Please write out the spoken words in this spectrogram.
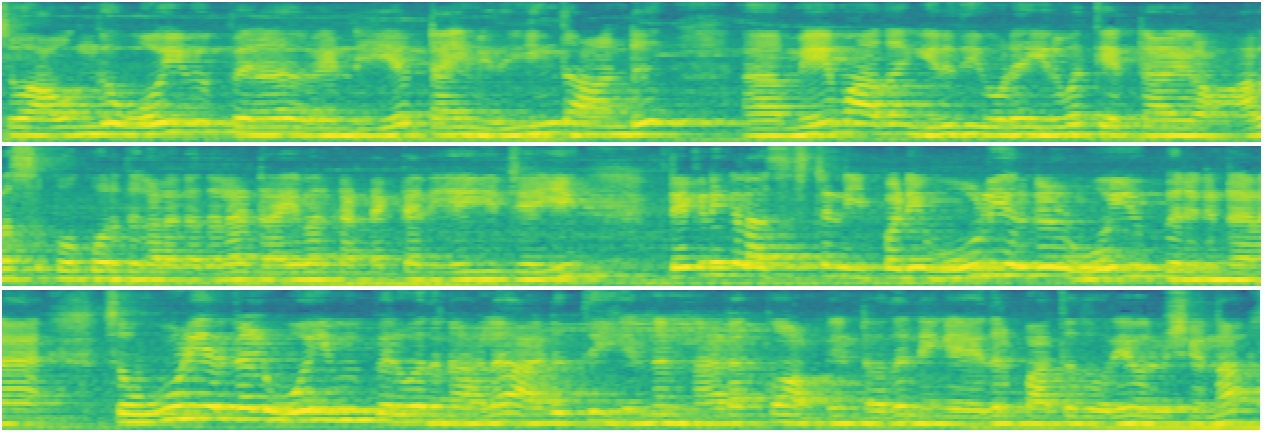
ஸோ அவங்க ஓய்வு பெற வேண்டிய டைம் இது. இந்த ஆண்டு மே மாதம் இறுதியோட இருபத்தி எட்டாயிரம் அரசு போக்குவரத்து கழகத்தில் driver conductor AE JE technical assistant இப்படி ஊழியர்கள் ஓய்வு பெறுகின்றன. ஸோ ஊழியர் ஊழியர்கள் ஓய்வு பெறுவதனால அடுத்து என்ன நடக்கும் அப்படின்றத நீங்கள் எதிர்பார்த்தது ஒரே ஒரு விஷயந்தான்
